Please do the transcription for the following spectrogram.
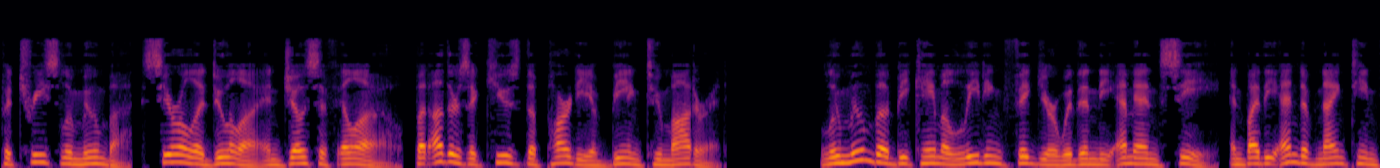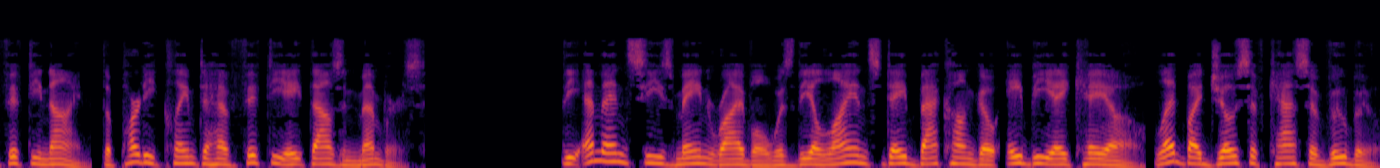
Patrice Lumumba, Cyrille Adoula and Joseph Iléo, but others accused the party of being too moderate. Lumumba became a leading figure within the MNC, and by the end of 1959, the party claimed to have 58,000 members. The MNC's main rival was the Alliance des Bakongo led by Joseph Kasa Vubu,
